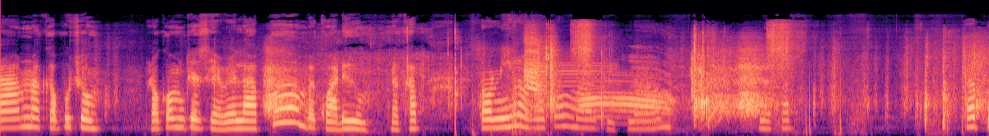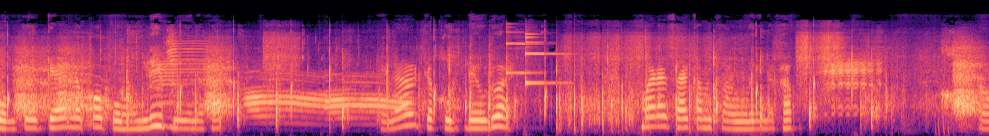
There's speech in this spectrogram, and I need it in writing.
น้ำนะครับ ผู้ชม เราก็มันจะเสียเวลาเพิ่มไปกว่าเดิมนะครับ ตอนนี้เราก็ต้องมาเก็บน้ำนะครับ ถ้าผมเจอแก๊สแล้วก็ผมรีบเลยนะครับเห็นแล้วจะขุดเร็วด้วย ไม่ได้ใช้คำสั่งเลยนะครับ เอา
